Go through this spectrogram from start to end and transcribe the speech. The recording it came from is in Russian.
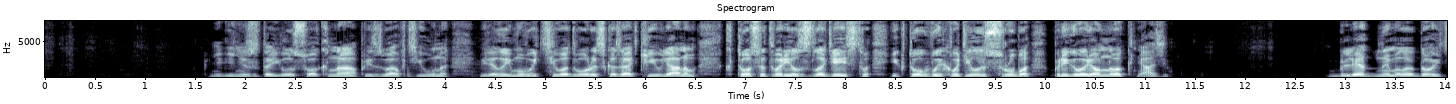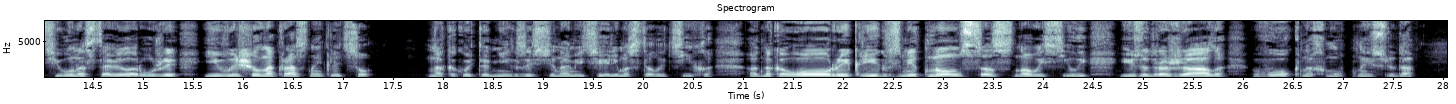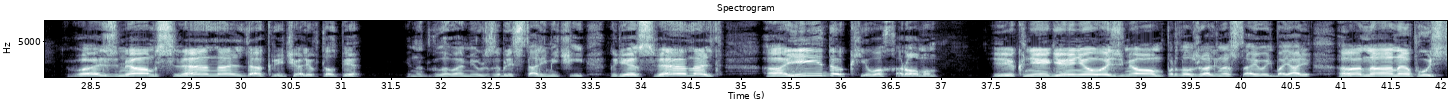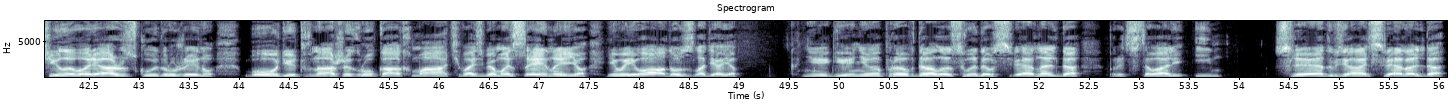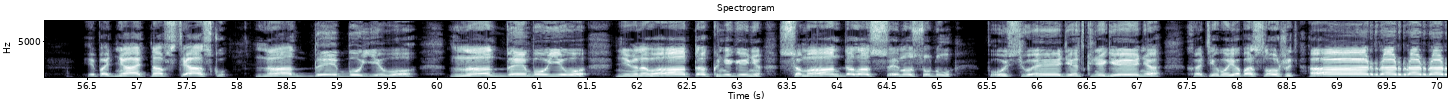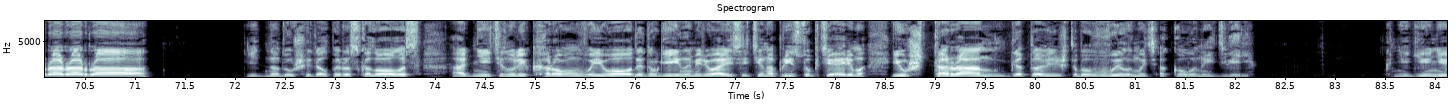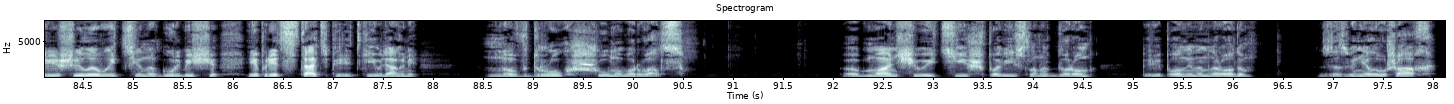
Княгиня затаилась у окна, призвав Тиуна, велела ему выйти во двор и сказать киевлянам, кто сотворил злодейство и кто выхватил из сруба приговоренного князя. Бледный молодой Тиун оставил оружие и вышел на Красное Кольцо. На какой-то миг за стенами терема стало тихо, однако ор и крик взметнулся с новой силой и задрожала в окнах мутная слюда. — Возьмем Свенальда! — кричали в толпе и над головами уж заблистали мечи. Где Свенальд? Аида к его хоромам. И княгиню возьмем, — продолжали настаивать бояре. Она напустила варяжскую дружину. Будет в наших руках мать. Возьмем и сына ее, и воеводу злодея. Княгиня оправдалась, выдав Свенальда, — представали им. След взять Свенальда и поднять на встряску. На дыбу его, на дыбу его! Не виновата княгиня, сама отдала сына суду. Пусть выйдет княгиня, хотим ее послушать. А-ра-ра-ра-ра-ра-ра! Единодушие толпы раскололось, одни тянули к хоромам воеводы, другие намеревались идти на приступ терема, и уж таран готовили, чтобы выломать окованные двери. Княгиня решила выйти на гульбище и предстать перед киевлянами — но вдруг шум оборвался. Обманчивая тишь повисла над двором, переполненным народом. Зазвенела в ушах.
